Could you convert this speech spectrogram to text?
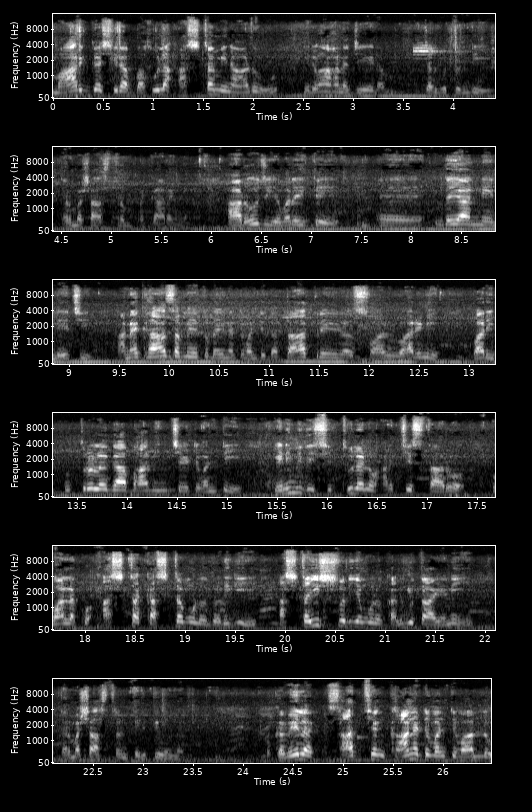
మార్గశిర బహుళ అష్టమి నాడు నిర్వహణ చేయడం జరుగుతుంది ధర్మశాస్త్రం ప్రకారంగా. ఆ రోజు ఎవరైతే ఉదయాన్నే లేచి అనఘా సమేతుడైనటువంటి దత్తాత్రేయ స్వామి వారిని వారి పుత్రులుగా భావించేటువంటి ఎనిమిది సిద్ధులను అర్చిస్తారో వాళ్ళకు అష్ట కష్టములు దొరిగి అష్టైశ్వర్యములు కలుగుతాయని ధర్మశాస్త్రం తెలిపి ఉన్నది. ఒకవేళ సాధ్యం కానటువంటి వాళ్ళు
